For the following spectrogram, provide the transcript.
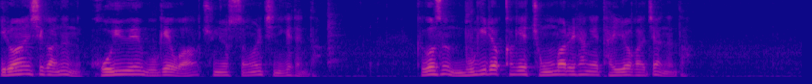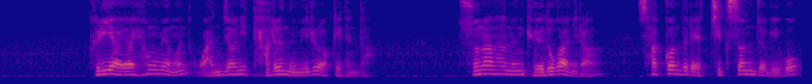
이러한 시간은 고유의 무게와 중요성을 지니게 된다. 그것은 무기력하게 종말을 향해 달려가지 않는다. 그리하여 혁명은 완전히 다른 의미를 얻게 된다. 순환하는 궤도가 아니라 사건들의 직선적이고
